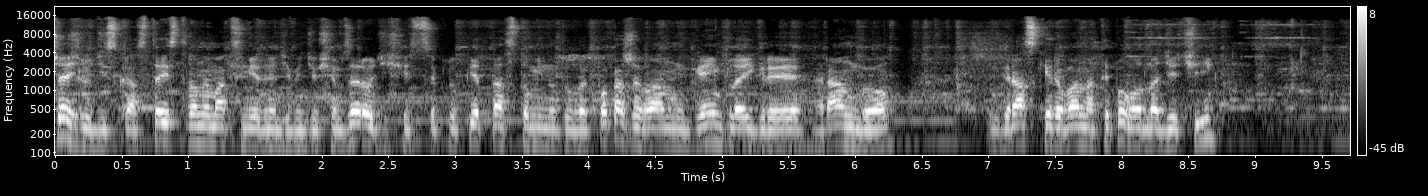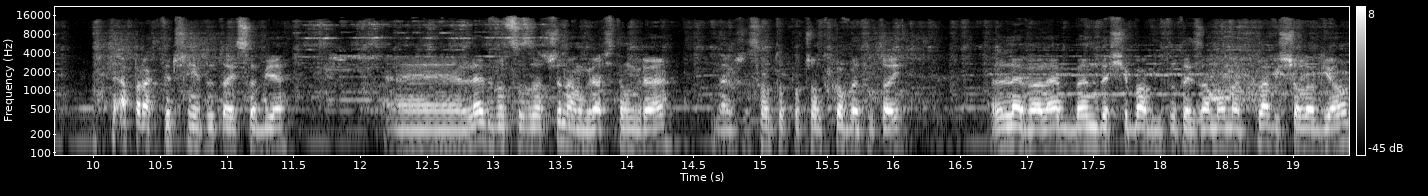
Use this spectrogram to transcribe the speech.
Cześć ludziska, z tej strony Maxim1980, dzisiaj z cyklu 15 minutówek pokażę Wam gameplay gry Rango. Gra skierowana typowo dla dzieci. Ja praktycznie tutaj sobie e, ledwo co zaczynam grać tę grę, także są to początkowe tutaj levele. Będę się bawił tutaj za moment klawiszologią.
